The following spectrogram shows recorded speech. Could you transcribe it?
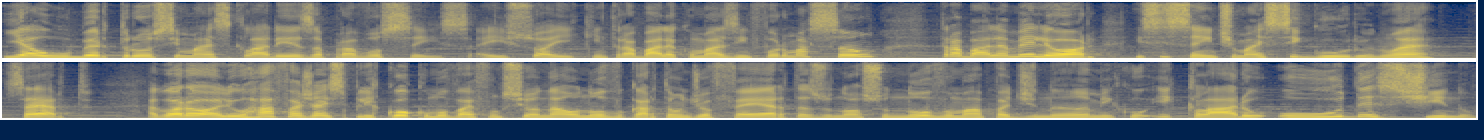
e a Uber trouxe mais clareza para vocês. É isso aí. Quem trabalha com mais informação, trabalha melhor e se sente mais seguro, não é? Certo? Agora, olha, o Rafa já explicou como vai funcionar o novo cartão de ofertas, o nosso novo mapa dinâmico e, claro, o U Destino.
